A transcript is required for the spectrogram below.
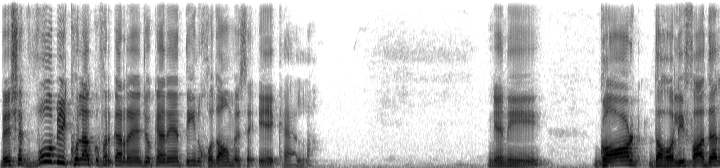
بے شک وہ بھی کھلا کفر کر رہے ہیں جو کہہ رہے ہیں تین خداؤں میں سے ایک ہے اللہ۔ یعنی گاڈ دا ہولی فادر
